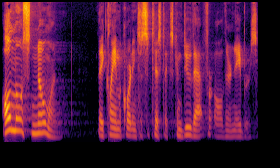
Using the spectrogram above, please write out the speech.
Almost no one, they claim, according to statistics, can do that for all their neighbors.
